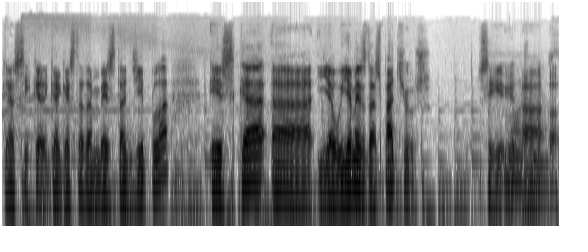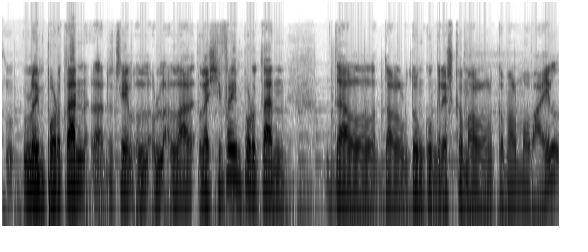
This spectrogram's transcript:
que sí que, que aquesta també és tangible, és que eh, hi hauria més despatxos Sí, uh, lo important, o sigui, la, la, la xifra important d'un congrés com el, com el Mobile,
